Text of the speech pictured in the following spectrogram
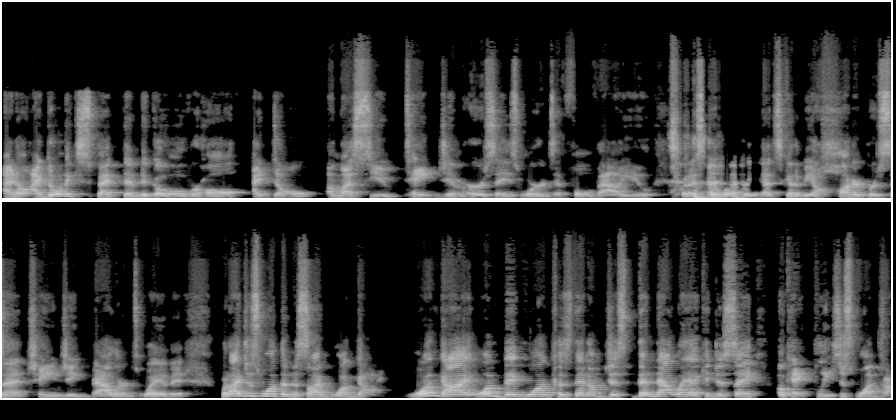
I don't. I don't expect them to go overhaul. I don't, unless you take Jim Irsay's words at full value. But I still don't think that's going to be hundred percent changing Ballard's way of it. But I just want them to sign one guy one guy, one big one, because then I'm just then that way I can just say, okay, please, just one time,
